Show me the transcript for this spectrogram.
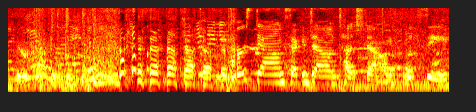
Here. First down, second down, touchdown. Let's see.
